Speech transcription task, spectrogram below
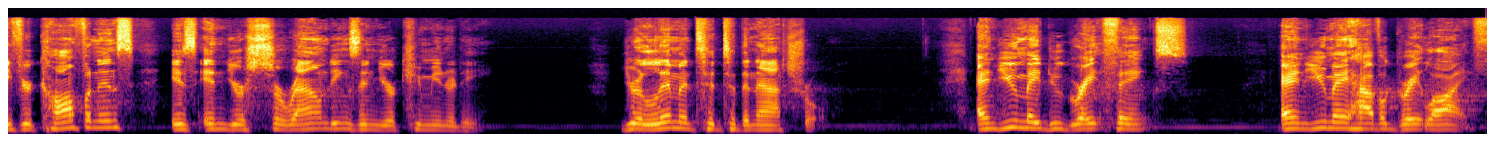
if your confidence is in your surroundings in your community, you're limited to the natural. And you may do great things, and you may have a great life,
